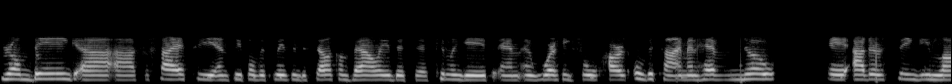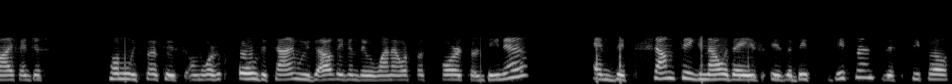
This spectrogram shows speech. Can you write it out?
from being a, a, society and people that live in the Silicon Valley that are killing it and, and working so hard all the time and have no uh, other thing in life and just totally focus on work all the time without even the one hour for sports or dinner and that something nowadays is a bit different, that people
